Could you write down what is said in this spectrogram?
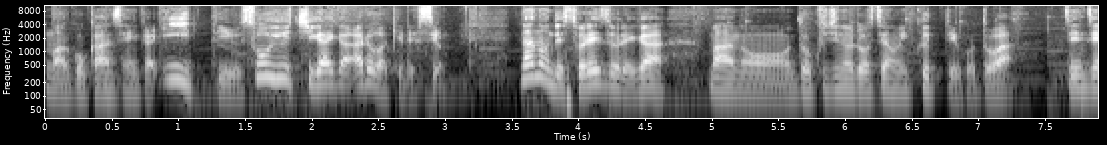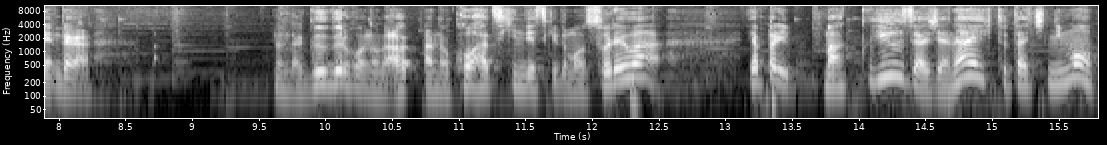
まあ、互換性がいいっていうそういう違いがあるわけですよ。なのでそれぞれが、まあ、あの独自の路線を行くっていうことは全然だからなんだ Google フォンのがあの後発品ですけどもそれはやっぱり Mac ユーザーじゃない人たちにも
